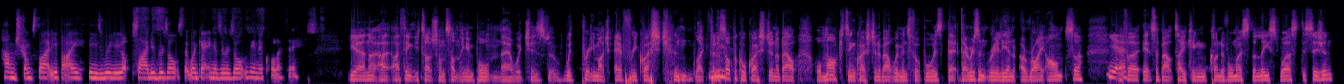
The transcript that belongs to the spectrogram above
hamstrung slightly by these really lopsided results that we're getting as a result of the inequality. Yeah, no, I, I, think you touched on something important there, which is with pretty much every question, like mm. philosophical question about or marketing question about women's football, is that there isn't really an, a right answer. Yeah. Ever. Uh, it's about taking kind of almost the least worst decision.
